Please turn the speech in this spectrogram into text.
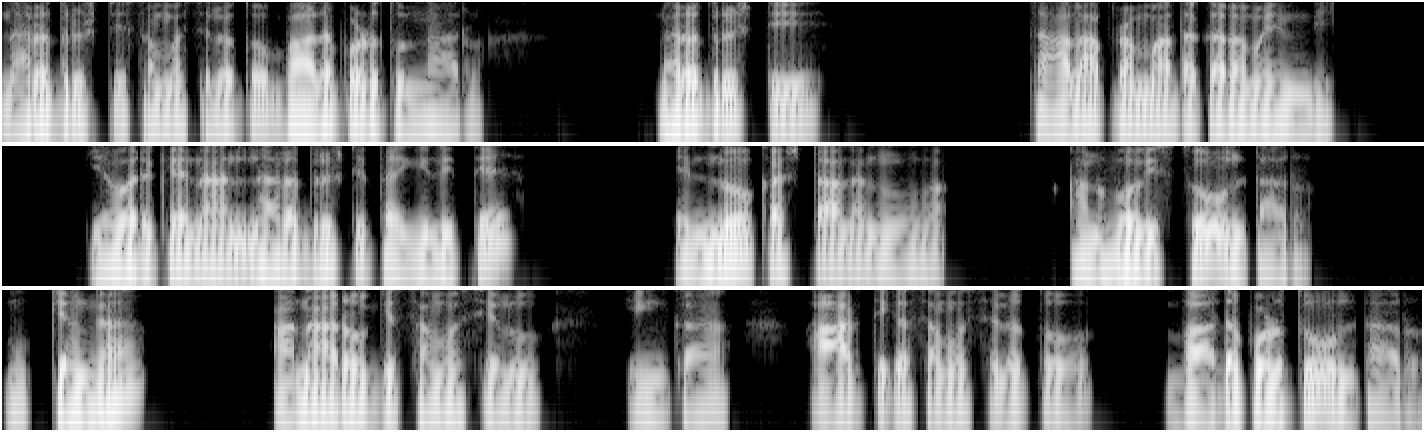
నరదృష్టి సమస్యలతో బాధపడుతున్నారు నరదృష్టి చాలా ప్రమాదకరమైంది. ఎవరికైనా నరదృష్టి తగిలితే ఎన్నో కష్టాలను అనుభవిస్తూ ఉంటారు. ముఖ్యంగా అనారోగ్య సమస్యలు, ఇంకా ఆర్థిక సమస్యలతో బాధపడుతూ ఉంటారు.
